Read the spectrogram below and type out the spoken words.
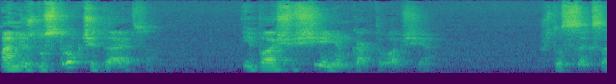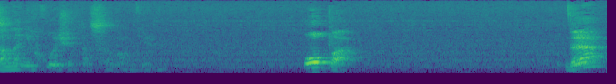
А между строк читается, и по ощущениям как-то вообще, что секса она не хочет на самом деле. Опа! Да?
